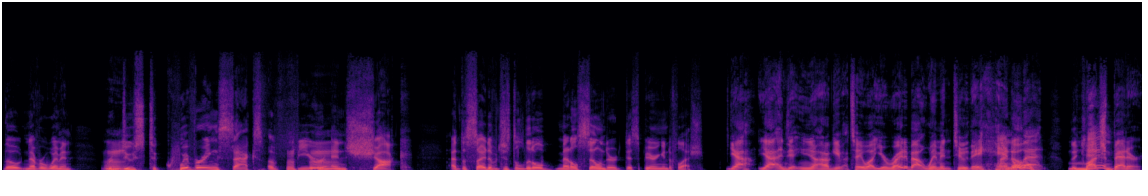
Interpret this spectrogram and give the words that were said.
though never women, hmm. reduced to quivering sacks of fear and shock at the sight of just a little metal cylinder disappearing into flesh. Yeah, yeah, and you know, I'll give. I'll tell you what, you're right about women too. They handle that They much can. better.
